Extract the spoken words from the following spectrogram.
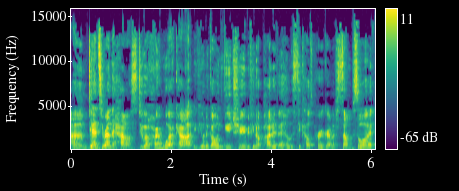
um, dance around the house, do a home workout. If you wanna go on YouTube, if you're not part of a holistic health program of some sort,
